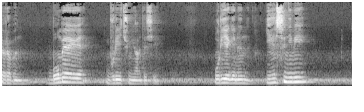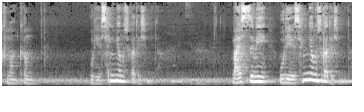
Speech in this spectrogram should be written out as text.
여러분, 몸의 물이 중요하듯이 우리에게는 예수님이 그만큼 우리의 생명수가 되십니다. 말씀이 우리의 생명수가 되십니다.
